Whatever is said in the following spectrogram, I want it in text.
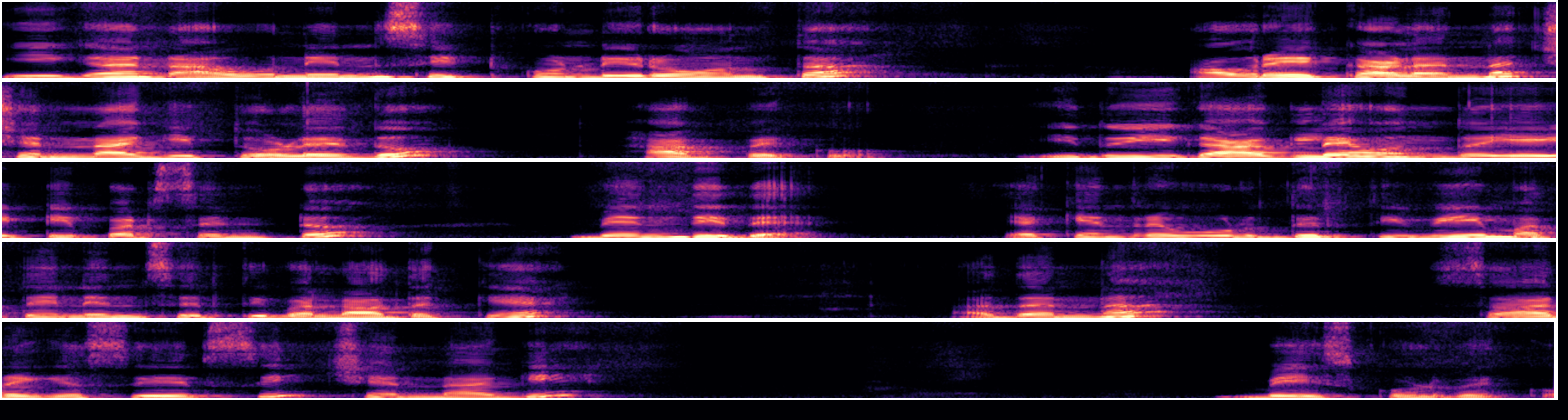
ಈಗ ನಾವು ನೆನೆಸಿಟ್ಕೊಂಡಿರೋ ಅಂಥ ಅವರೆಕಾಳನ್ನು ಚೆನ್ನಾಗಿ ತೊಳೆದು ಹಾಕಬೇಕು. ಇದು ಈಗಾಗಲೇ ಒಂದು ಏಯ್ಟಿ ಪರ್ಸೆಂಟು ಬೆಂದಿದೆ. ಯಾಕೆಂದರೆ ಹುರಿದಿರ್ತೀವಿ ಮತ್ತು ನೆನೆಸಿರ್ತೀವಲ್ಲ ಅದಕ್ಕೆ. ಅದನ್ನು ಸಾರಿಗೆ ಸೇರಿಸಿ ಚೆನ್ನಾಗಿ ಬೇಯಿಸ್ಕೊಳ್ಬೇಕು.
